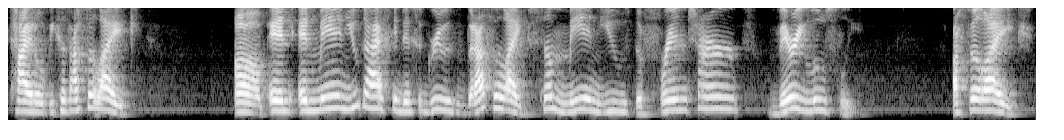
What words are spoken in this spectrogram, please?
title because I feel like um and and men you guys can disagree with me but I feel like some men use the friend term very loosely. I feel like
